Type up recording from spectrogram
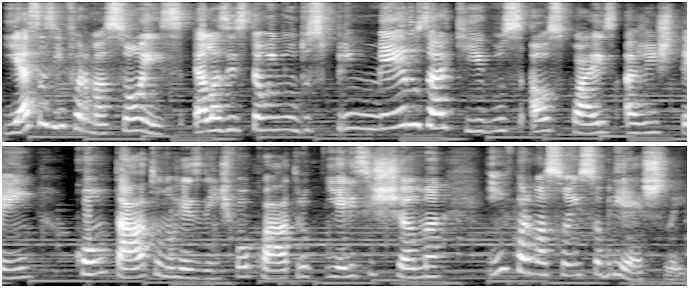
E essas informações, elas estão em um dos primeiros arquivos aos quais a gente tem contato no Resident Evil 4 e ele se chama Informações sobre Ashley.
